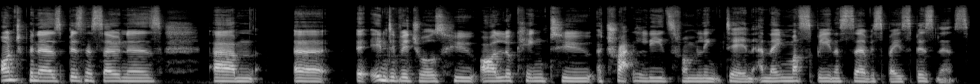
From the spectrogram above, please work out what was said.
entrepreneurs, business owners, um, uh, individuals who are looking to attract leads from LinkedIn and they must be in a service based business.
